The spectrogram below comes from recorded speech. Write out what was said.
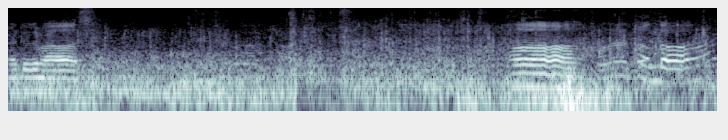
아리가토마스. 아, 간다.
